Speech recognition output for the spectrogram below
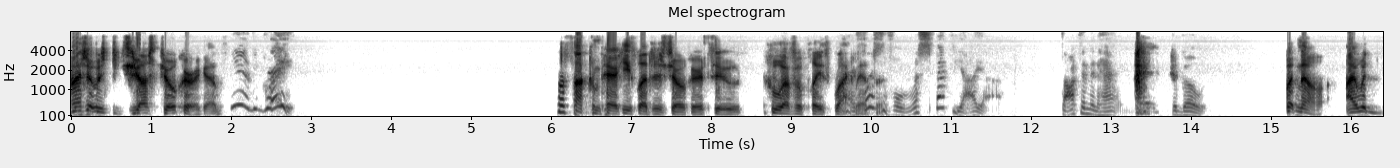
Imagine it was just Joker again. Yeah, it'd be great. Let's not compare Heath Ledger's Joker to whoever plays Black right, First of all, respect Yahya, Doctor Manhattan, the goat. But no, I would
